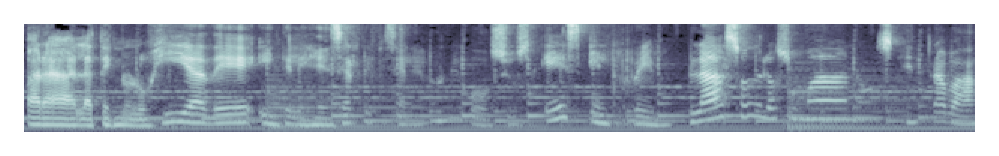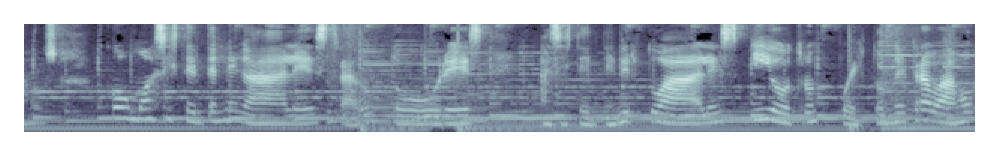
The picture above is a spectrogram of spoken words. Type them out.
para la tecnología de inteligencia artificial en los negocios es el reemplazo de los humanos en trabajos como asistentes legales, traductores, asistentes virtuales y otros puestos de trabajo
